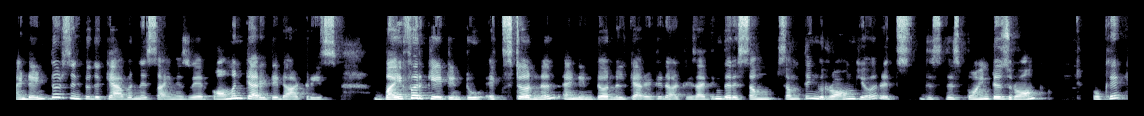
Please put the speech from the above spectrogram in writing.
and enters into the cavernous sinus, where common carotid arteries bifurcate into external and internal carotid arteries. I think there is some something wrong here. It's this this point is wrong. Okay,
